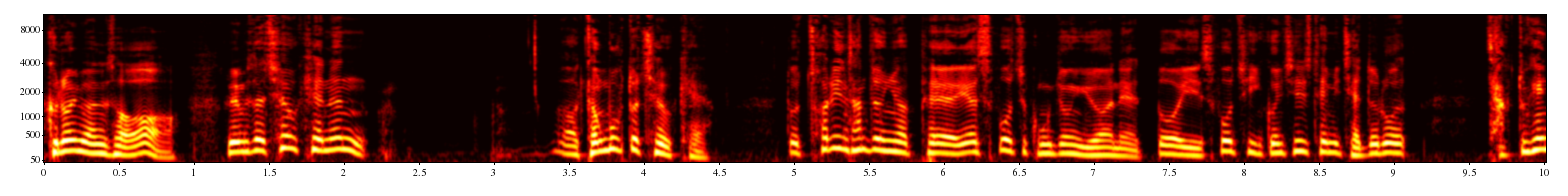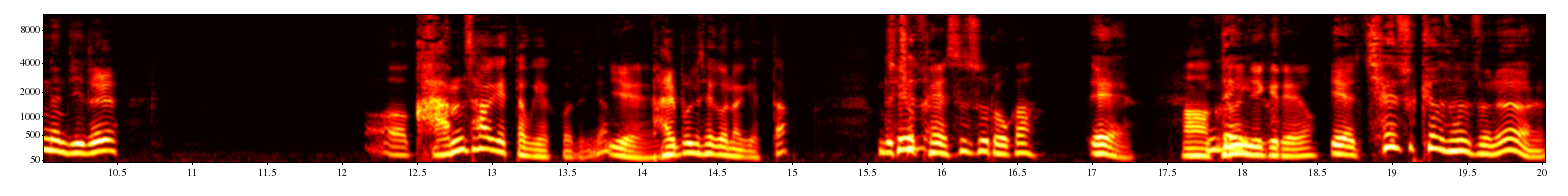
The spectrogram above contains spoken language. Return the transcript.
그러면서 그러면서 체육회는 어, 경북도 체육회 또 철인 삼정협회의 스포츠 공정위원회 또 이 스포츠 인권 시스템이 제대로 작동했는지를 어, 감사하겠다고 했거든요. 예. 발본색원하겠다. 근데 최, 체육회 스스로가 예, 아 그런 이- 얘기를 해요. 예, 최숙현 선수는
